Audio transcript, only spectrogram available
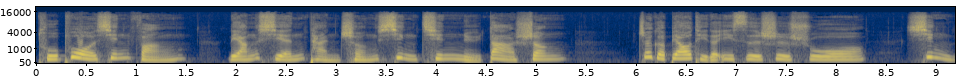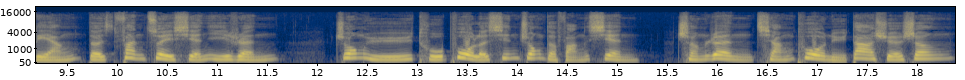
突破新房，梁贤坦诚性侵女大生。这个标题的意思是说，姓梁的犯罪嫌疑人终于突破了心中的防线，承认强迫女大学生。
